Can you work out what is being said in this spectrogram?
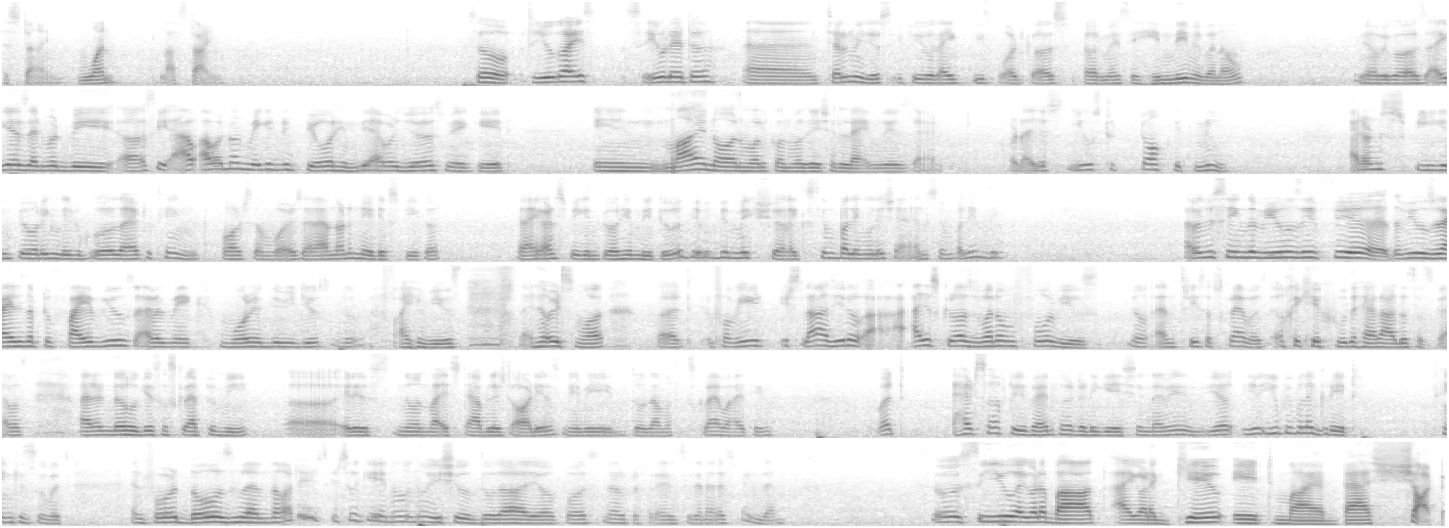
this time. One last time so to you guys see you later and tell me just if you like these podcasts or मैं इसे हिंदी में बनाऊं you know because i guess that would be uh, see I, I would not make it in pure hindi i would just make it in my normal conversation language that but i just used to talk with me i don't speak in pure english because i have to think for some words and i'm not a native speaker and i can't speak in pure hindi too there will be a mixture like simple english and simple hindi I will be seeing the views. If uh, the views rises up to five views, I will make more Hindi videos. Five views. I know it's small, but for me it's large. You know, I, I just crossed one of four views. You know, and three subscribers. Okay, who the hell are those subscribers? I don't know who can subscribe to me. Uh, it is known by established audience. Maybe those are my subscriber. I think, but heads off to you, man, for the dedication. I mean, you you you people are great. Thank you so much. And for those who have not, it's it's okay. No no issues. Those are your personal preferences, and I respect them. So see you. I got a bath. I gotta give it my best shot.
